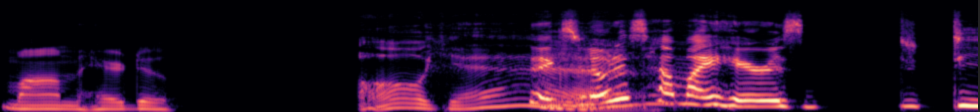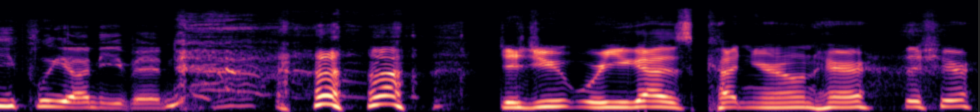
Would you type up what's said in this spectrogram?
mom hairdo. Oh yeah. thanks. Notice how my hair is d- deeply uneven. Did you were you guys cutting your own hair this year?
